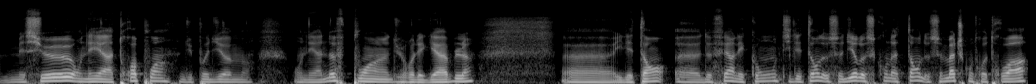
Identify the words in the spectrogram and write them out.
messieurs, on est à 3 points du podium, on est à 9 points du relégable. Euh, il est temps euh, de faire les comptes, il est temps de se dire de ce qu'on attend de ce match contre 3.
